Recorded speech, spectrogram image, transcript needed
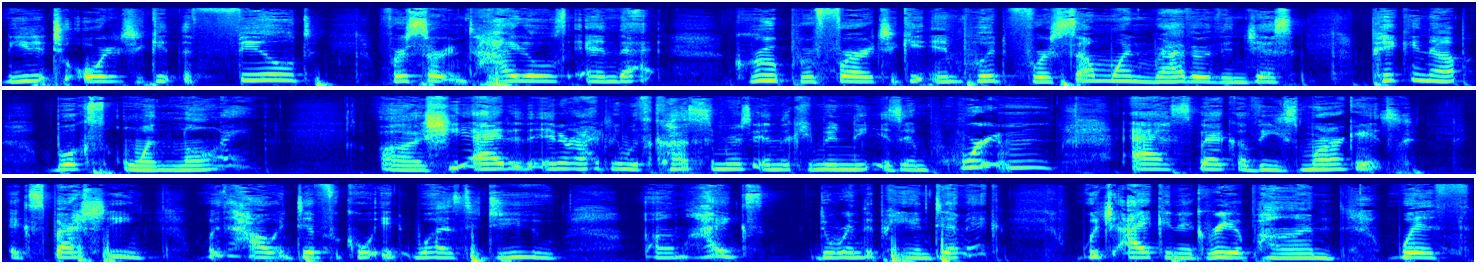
needed to order to get the field for certain titles, and that group preferred to get input for someone rather than just picking up books online. Uh, she added that interacting with customers in the community is an important aspect of these markets, especially with how difficult it was to do um, hikes during the pandemic, which I can agree upon with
